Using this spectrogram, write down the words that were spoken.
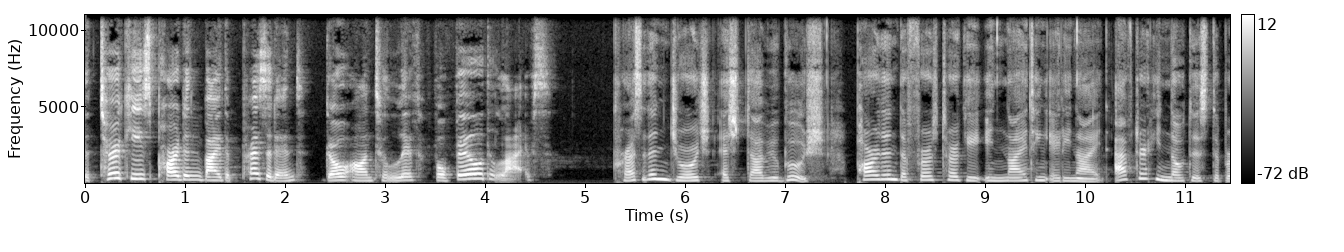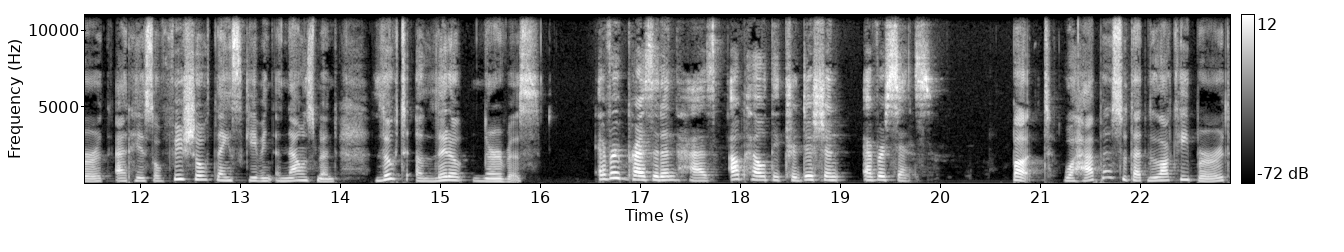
the turkeys pardoned by the president go on to live fulfilled lives. President George H.W. Bush pardoned the first turkey in 1989 after he noticed the bird at his official Thanksgiving announcement looked a little nervous. Every president has upheld the tradition ever since. But what happens to that lucky bird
